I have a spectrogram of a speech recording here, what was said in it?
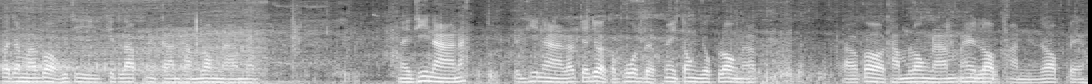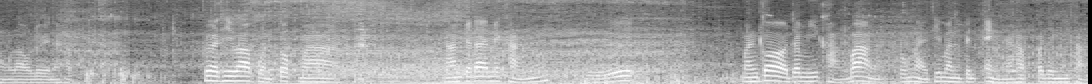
ก็จะมาบอกวิธีเคล็ดลับในการทำร่องน้ำครับ ในที่นานะ เป็นที่นาแล้วจะหยอดกระโพดแบบไม่ต้องยกร่องนะครับ เราก็ทำร่องน้ำให้รอบอันรอบแปลงของเราเลยนะครับ เพื่อที่ว่าฝนตกมา น้ำจะได้ไม่ขัง หรือ มันก็จะมีขังบ้าง ตรงไหนที่มันเป็นแอ่งนะครับ ก็จะมีขัง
